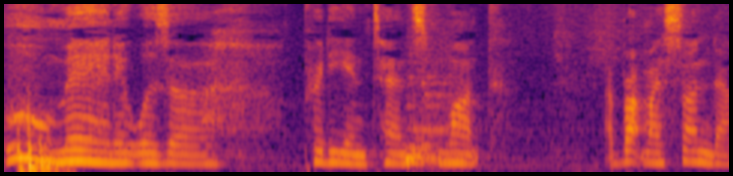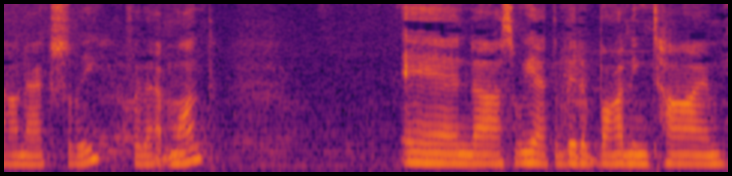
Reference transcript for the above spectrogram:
Oh man, it was a pretty intense month. I brought my son down actually for that month, and uh, so we had a bit of bonding time.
